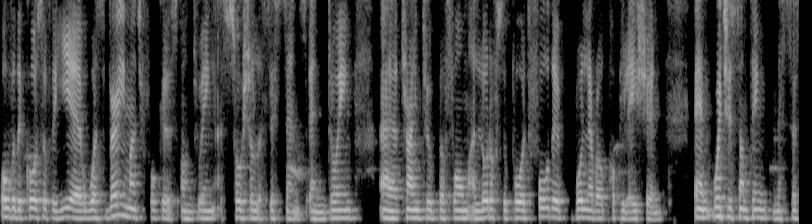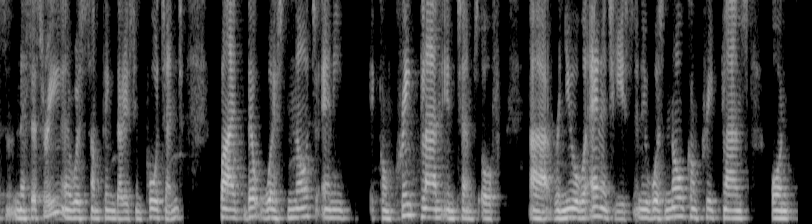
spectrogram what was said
over the course of the year, was very much focused on doing social assistance and doing, uh, trying to perform a lot of support for the vulnerable population, and which is something necess necessary and was something that is important, but there was not any concrete plan in terms of uh, renewable energies, and it was no concrete plans on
